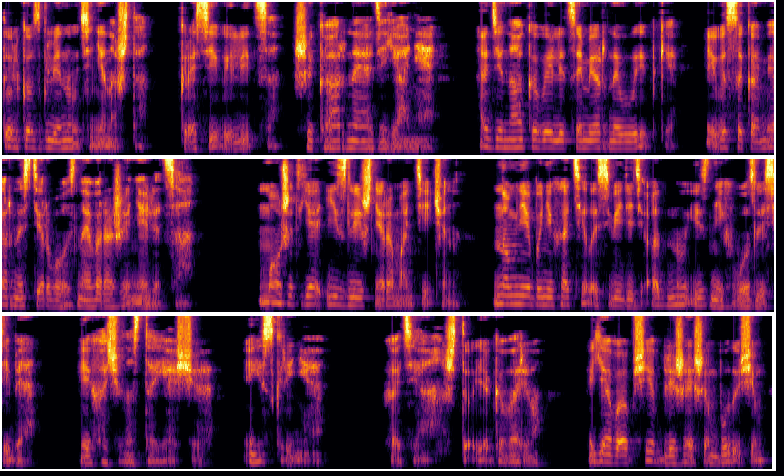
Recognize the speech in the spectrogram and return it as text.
Только взглянуть не на что. Красивые лица, шикарное одеяние, одинаковые лицемерные улыбки и высокомерно стервозное выражение лица. Может, я излишне романтичен, но мне бы не хотелось видеть одну из них возле себя. Я хочу настоящую, искреннюю. Хотя, что я говорю, я вообще в ближайшем будущем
